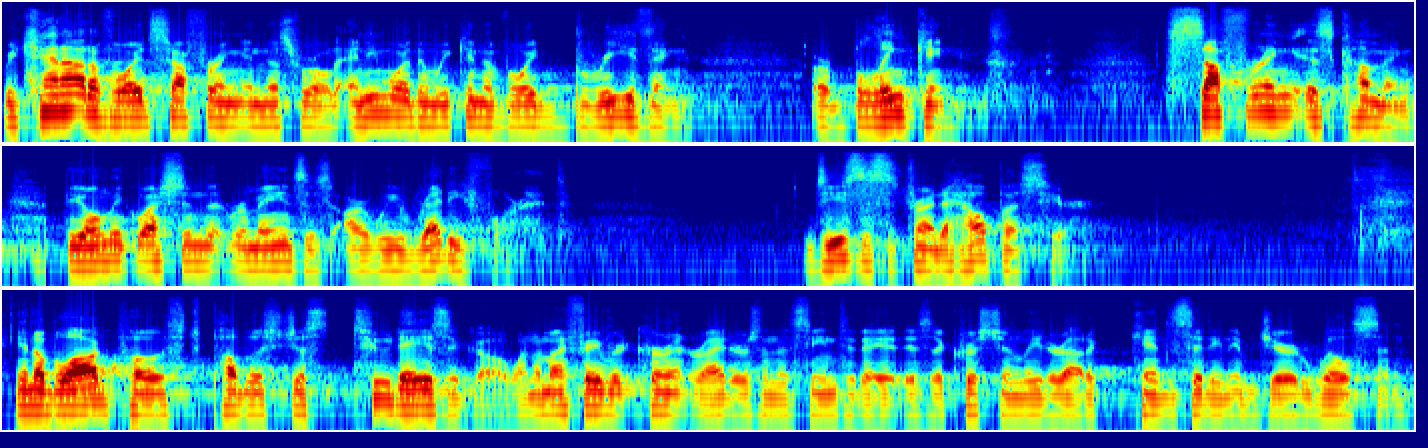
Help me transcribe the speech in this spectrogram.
We cannot avoid suffering in this world any more than we can avoid breathing or blinking. Suffering is coming. The only question that remains is are we ready for it? Jesus is trying to help us here. In a blog post published just two days ago, one of my favorite current writers on the scene today is a Christian leader out of Kansas City named Jared Wilson.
